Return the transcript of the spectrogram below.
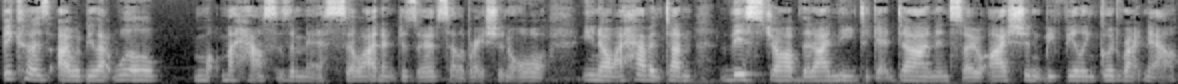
because I would be like, well, my house is a mess, so I don't deserve celebration, or, you know, I haven't done this job that I need to get done, and so I shouldn't be feeling good right now.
